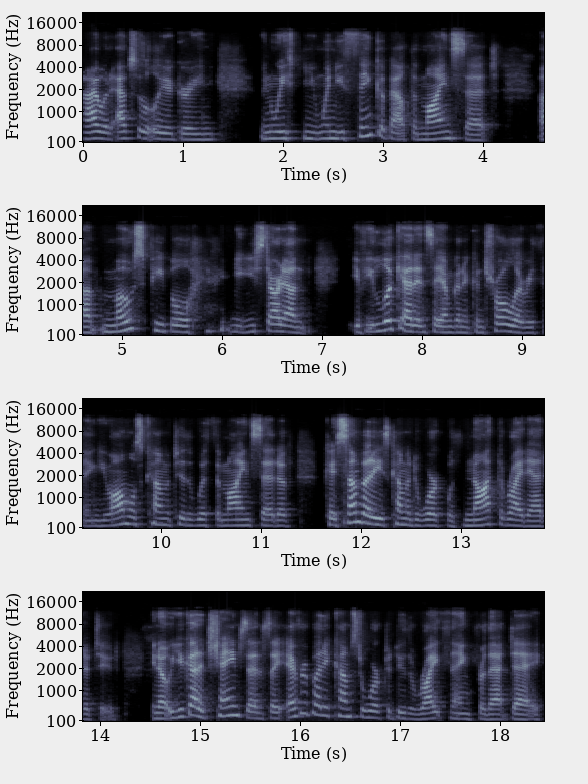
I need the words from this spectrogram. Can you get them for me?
I would absolutely agree. When we when you think about the mindset, uh, most people you start out if you look at it and say i'm going to control everything you almost come to the with the mindset of okay somebody's coming to work with not the right attitude you know you got to change that and say everybody comes to work to do the right thing for that day.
